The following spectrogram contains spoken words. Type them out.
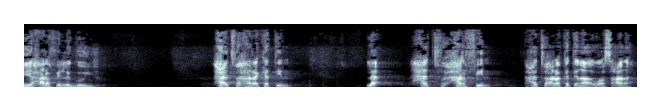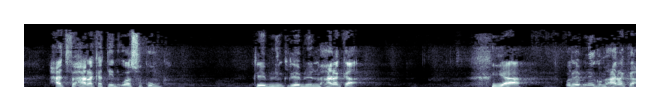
iyo xaraf in gooyo xadfu xarakatin la xadfu xarfin. Xadfu xarakatin a waa saxana xadfu xarakatin waa sukuunka. Reebnink reebnin maxaraka ya reebninku maxaraka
